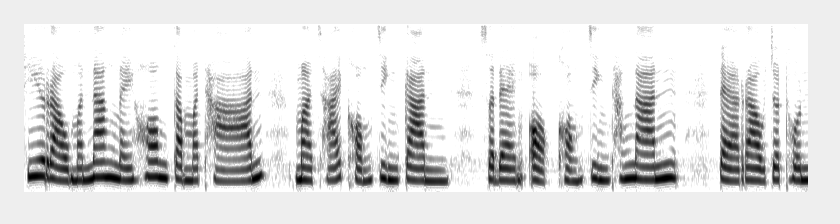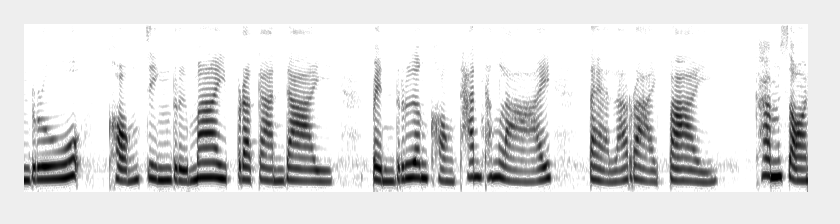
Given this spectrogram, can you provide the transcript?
ที่เรามานั่งในห้องกรรมฐาน มาใช้ของจริงกัน แสดงออกของจริงทั้งนั้น แต่เราจะทนรู้ ของจริงหรือไม่ประการใด เป็นเรื่องของท่านทั้งหลาย แต่ละรายไปคำสอน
